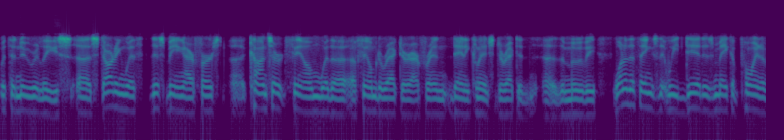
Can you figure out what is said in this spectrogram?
with the new release, uh, starting with this being our first uh, concert film with a, a, film director. Our friend Danny Clinch directed uh, the movie. One of the things that we did is make a point of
